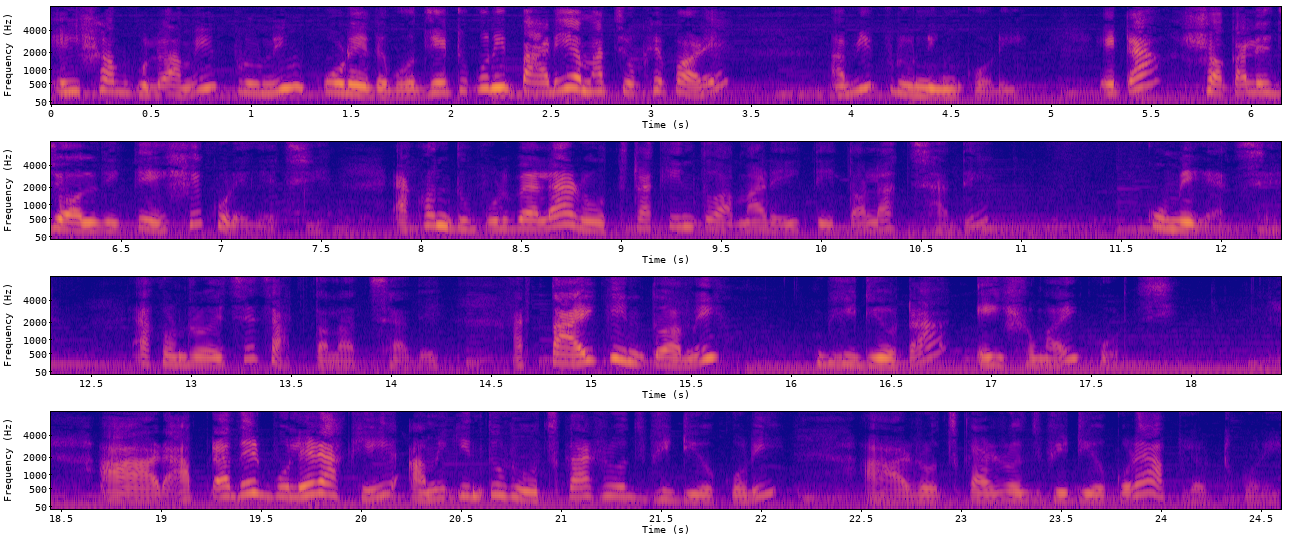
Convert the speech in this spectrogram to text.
এই সবগুলো আমি প্রুনিং করে দেবো। যেটুকুনি পারি আমার চোখে পড়ে, আমি প্রুনিং করি। এটা সকালে জল দিতে এসে করে গেছি। এখন দুপুরবেলা রোদটা কিন্তু আমার এই তেতলার ছাদে কমে গেছে। এখন রয়েছে চারতলার ছাদে। আর তাই কিন্তু আমি ভিডিওটা এই সময় করছি। আর আপনাদের বলে রাখি, আমি কিন্তু রোজকার রোজ ভিডিও করি আর রোজকার রোজ ভিডিও করে আপলোড করি।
